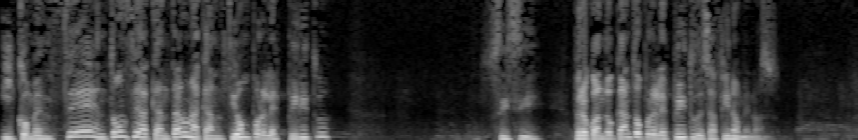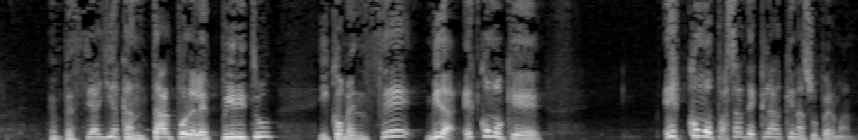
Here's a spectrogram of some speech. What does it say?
y comencé entonces a cantar una canción por el Espíritu. Sí, sí. Pero cuando canto por el Espíritu desafino menos. Empecé allí a cantar por el Espíritu y comencé, mira, es como que, es como pasar de Clark Kent a Superman.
